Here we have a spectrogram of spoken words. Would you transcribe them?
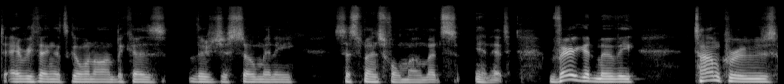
to everything that's going on because there's just so many suspenseful moments in it. Very good movie. Tom Cruise,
